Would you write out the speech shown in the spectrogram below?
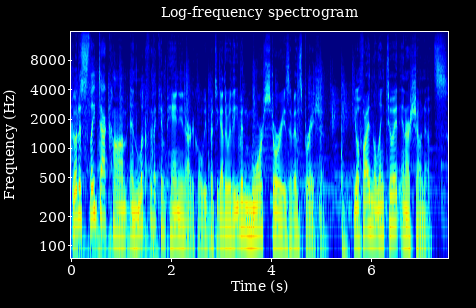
Go to slate.com and look for the companion article we put together with even more stories of inspiration. You'll find the link to it in our show notes.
